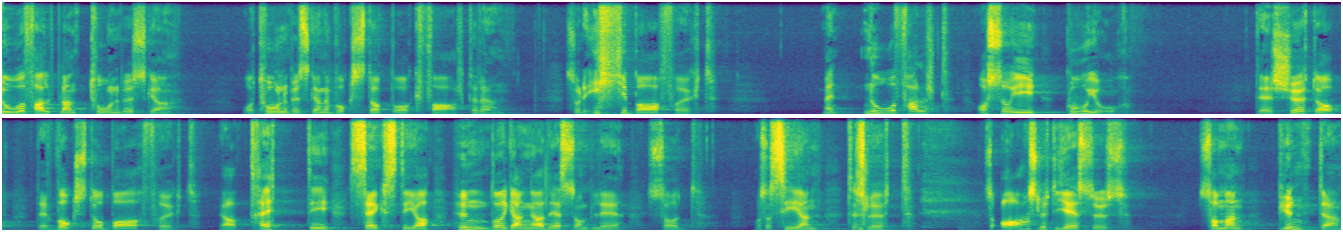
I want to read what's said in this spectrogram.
Noe falt blant tornebusker, og tornebuskene vokste opp og kvalte det, så det ikke bar frukt. Men noe falt også i god jord. Det skjøt opp, det vokste og bar frukt. Ja, 30 50, 60, ja 100 ganger det som ble sådd. Og så sier han til slutt Så avslutter Jesus som han begynte.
